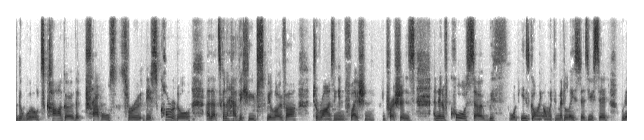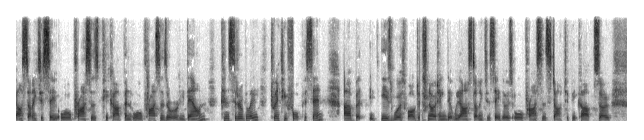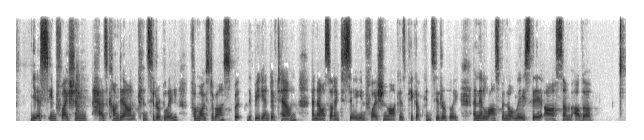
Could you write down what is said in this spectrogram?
the world's cargo that travels through this corridor, uh, that's going to have a huge spillover to rising inflation pressures. And then, of course, uh, with what is going on with the Middle East, as you said, we are starting to see oil prices pick up, and oil prices are already down considerably, 24%. Uh, but it is worthwhile just noting that we are starting to see those oil prices start to pick up. So yes, inflation has come down considerably for most of us, but the big end of town are now starting to see inflation markers pick up considerably. And then last but not least, there are some other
